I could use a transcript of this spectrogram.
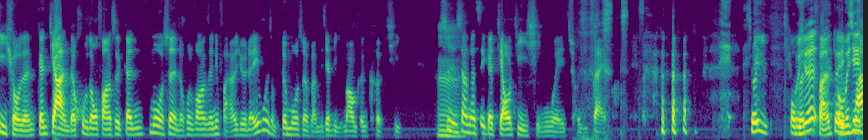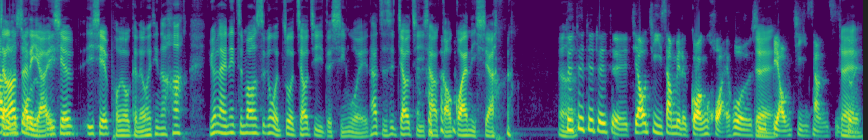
地球人跟家人的互动方式，跟陌生人的互动方式，你反而觉得，哎、欸，为什么对陌生人反而比较礼貌跟客气？嗯、事实上，那是一个交际行为存在嘛。所以我，我觉得，反正对我们现在讲到这里啊，一些一些朋友可能会听到，哈，原来那只猫是跟我做交际的行为，它只是交际一下，搞关一下。嗯、对对对对对，交际上面的关怀或者是标记这样子，对。对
